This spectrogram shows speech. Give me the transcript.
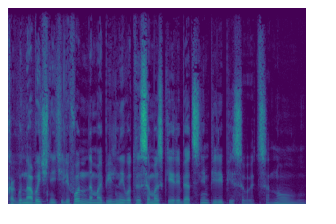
как бы на обычные телефоны, на мобильные, вот смс ребята с ним переписываются. Ну,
